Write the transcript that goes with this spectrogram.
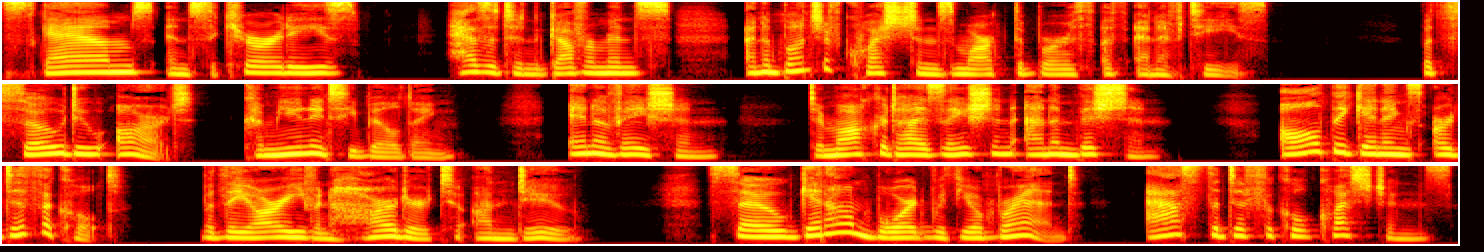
scams, insecurities, hesitant governments, and a bunch of questions mark the birth of NFTs. But so do art, community building, innovation, democratization, and ambition. All beginnings are difficult, but they are even harder to undo. So get on board with your brand. Ask the difficult questions.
